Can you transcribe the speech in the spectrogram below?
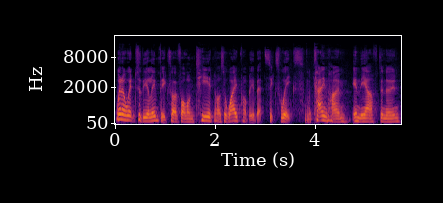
when I went to the Olympics, I volunteered and I was away probably about six weeks. And I came home in the afternoon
